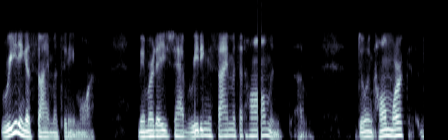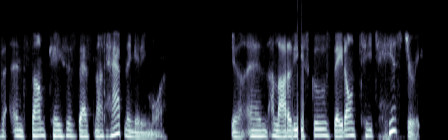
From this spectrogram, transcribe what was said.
reading assignments anymore. Remember, they used to have reading assignments at home and uh, doing homework. In some cases, that's not happening anymore. You know, and a lot of these schools they don't teach history,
